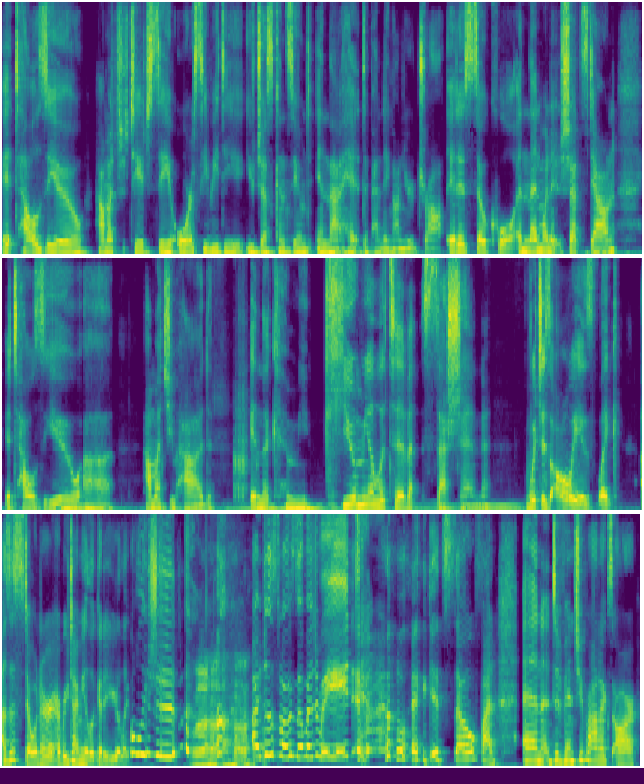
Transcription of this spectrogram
it tells you how much THC or CBD you just consumed in that hit, depending on your draw. It is so cool. And then when it shuts down, it tells you uh, how much you had in the commu- cumulative session, which is always like, as a stoner, every time you look at it, you're like, holy shit. I just smoked so much weed. like it's so fun. And Da Vinci products are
